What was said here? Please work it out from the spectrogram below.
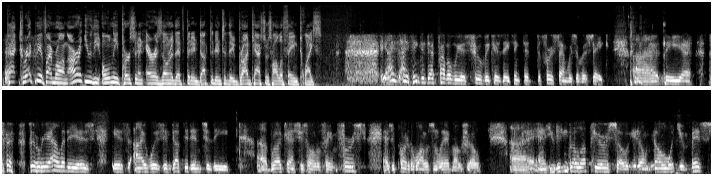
Pat, correct me if I'm wrong. Aren't you the only person in Arizona that's been inducted into the Broadcasters Hall of Fame twice? Yeah, I, I think that that probably is true because they think that the first time was a mistake. Uh, the, uh, the the reality is is I was inducted into the uh, Broadcasters Hall of Fame first as a part of the Wallace and Ladmo show, uh, and you didn't grow up here, so you don't know what you missed.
